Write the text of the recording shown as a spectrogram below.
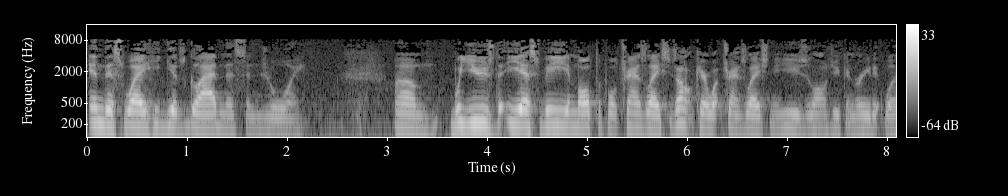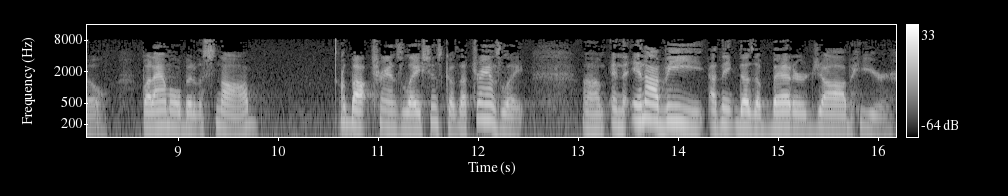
in this way, He gives gladness and joy. Um, we use the ESV in multiple translations. I don't care what translation you use as long as you can read it well. But I am a little bit of a snob about translations because I translate. Um, and the NIV, I think, does a better job here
